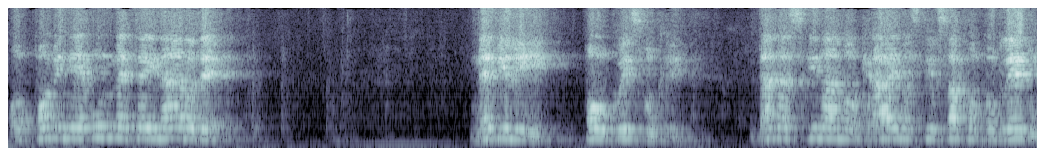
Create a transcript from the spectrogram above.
opominje ummete i narode, ne bili pouku izvukli. Danas imamo krajnosti u svakom pogledu,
